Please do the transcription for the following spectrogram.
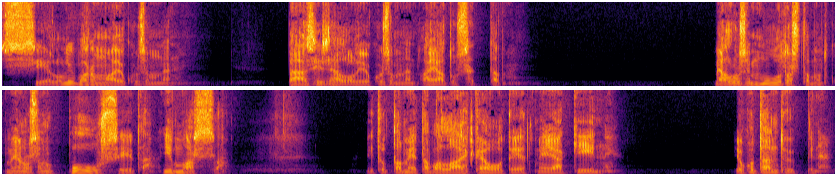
Siellä oli varmaan joku semmoinen, pääsisällä oli joku semmoinen ajatus, että me halusin muutosta, mutta kun me en osannut puhua siitä imassa – niin tota, me tavallaan ehkä ootin, että me jää kiinni. Joku tämän tyyppinen.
